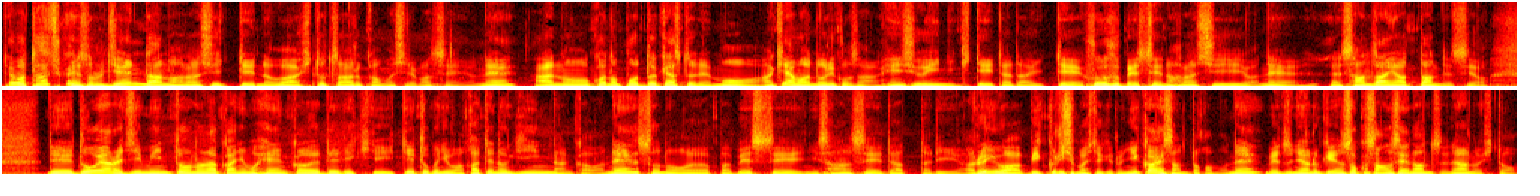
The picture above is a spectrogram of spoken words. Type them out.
でも確かにそのジェンダーの話っていうのは一つあるかもしれませんよね。あのこのポッドキャストでも秋山紀子さん編集委員に来ていただいて夫婦別姓の話はね散々やったんですよ。でどうやら自民党の中にも変化が出てきていて特に若手の議姓なんかはねそのやっぱ別姓に賛成であったりあるいはびっくりしましたけど二階さんとかもね別にあの原則賛成なんですよねあの人。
